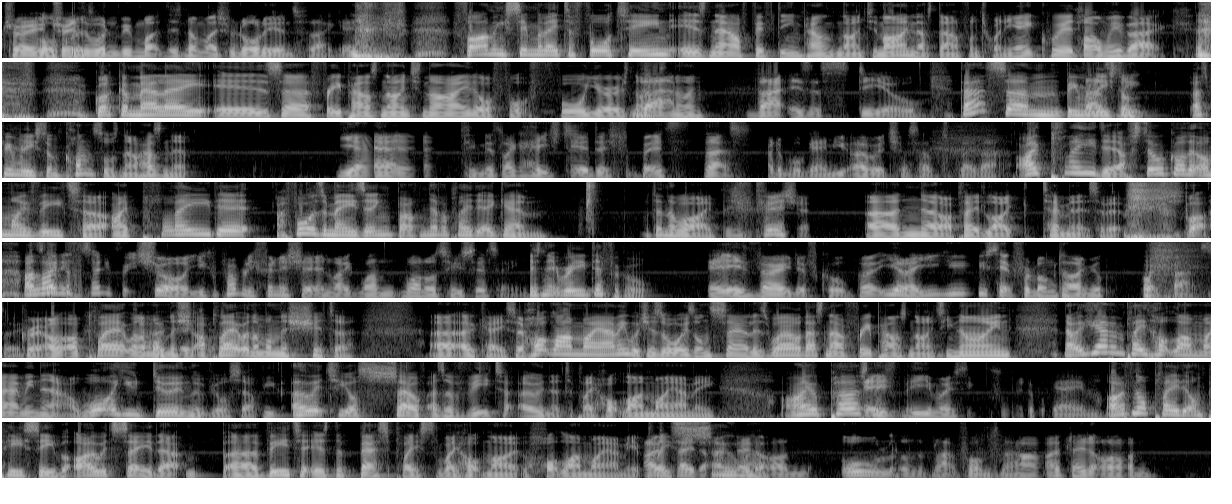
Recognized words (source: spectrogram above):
true, awkward. true. There wouldn't be much. There's not much of an audience for that game. Farming Simulator 14 is now fifteen pounds ninety nine. That's down from twenty eight quid. Hold me back. Guacamelee is uh, three pounds ninety nine or four four euros ninety nine. That is a steal. That's um been That's released on that's been released on consoles now, hasn't it? Yeah, there's like a HD edition, but it's that's an incredible game. You owe it to yourself to play that. I played it. I've still got it on my Vita. I played it. I thought it was amazing, but I've never played it again. I don't know why. Did you finish it? Uh, no, I played like ten minutes of it, but I It's like. only, The, it's only pretty short. You could probably finish it in like one one or two sittings. isn't it really difficult? It is very difficult, but you know, you, you, you sit for a long time. You're quite fat, so Great. I'll, I'll play it when I'm on the. Sh- I'll play it when I'm on the shitter. Uh, okay, so Hotline Miami, which is always on sale as well, that's now three pounds ninety nine. Now, if you haven't played Hotline Miami now, what are you doing with yourself? You owe it to yourself as a Vita owner to play Hotline Miami. I personally, it's the most incredible game. I've not played it on PC, but I would say that uh, Vita is the best place to play Hotline Hotline Miami. It I plays played, it, so I played well. it on all of the platforms now. I played it on,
